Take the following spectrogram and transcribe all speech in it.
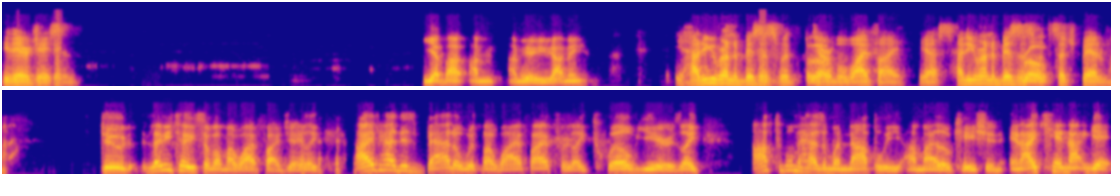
You there, Jason? Yep, I, I'm I'm here. You got me? How do you run a business with Hello? terrible Wi-Fi? Yes. How do you run a business Bro, with such bad? Dude, let me tell you something about my Wi-Fi, Jay. Like, I've had this battle with my Wi-Fi for like 12 years. Like, Optimum has a monopoly on my location, and I cannot get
